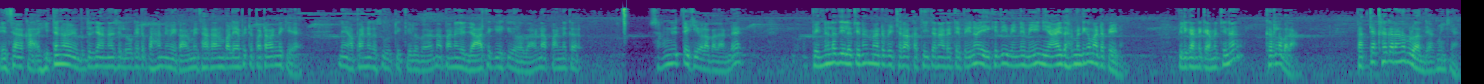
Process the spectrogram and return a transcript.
ඒ නිසා හිතනවා මේ බුදුරජාණන්සේ ලෝකෙට පහන්නේ මේ කර්මේ සහ කර්මඵලය අපිට පටවන්න කියලා. නේ අපන්නක සූත්‍රය කියලා බලන්න, අපන්නක ජාතකය කියලා බලන්න, අපන්නක සංයුත්තේ කියලා බලන්න. පෙන්නලා දීලා තියෙනවා මට මෙච්චර අතීතනාගතේ පේනවා. ඒකෙදි මෙන්න මේ න්‍යාය ධර්ම ටික මට පේනවා. පිළිගන්න කැමති නම් කරලා බලන්න. ප්‍රත්‍යක්ෂ කරන්න පුළුවන් දෙයක් මේ කියන්නේ.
